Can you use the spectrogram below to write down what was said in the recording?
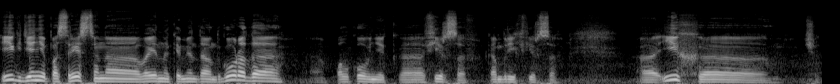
И где непосредственно военный комендант города, э, полковник э, Фирсов, комбриг Фирсов, их значит,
